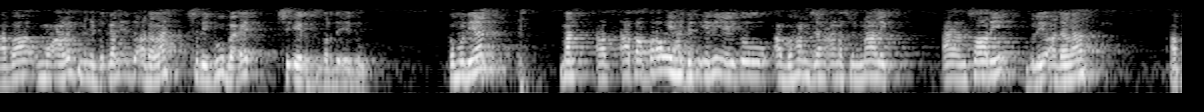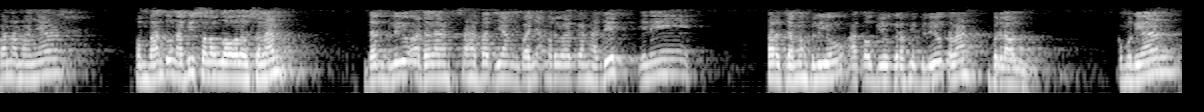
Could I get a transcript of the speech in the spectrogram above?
apa mu'alif menyebutkan itu adalah seribu bait syair seperti itu. Kemudian Man, atau perawi hadis ini yaitu Abu Hamzah Anas bin Malik Al Ansari, beliau adalah apa namanya pembantu Nabi Shallallahu Alaihi Wasallam dan beliau adalah sahabat yang banyak meriwayatkan hadis. Ini terjemah beliau atau biografi beliau telah berlalu. Kemudian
